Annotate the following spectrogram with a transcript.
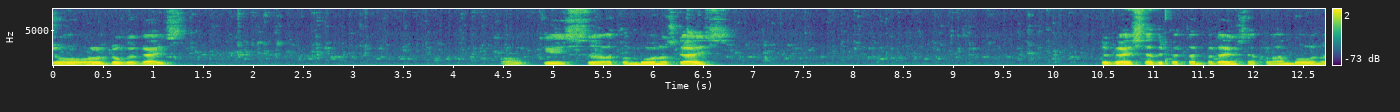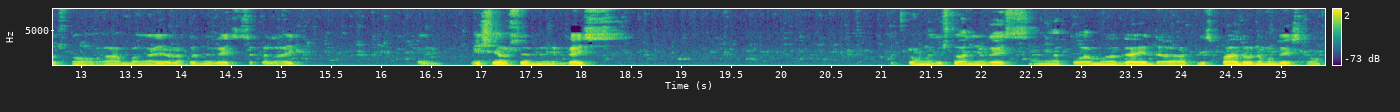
So, all doga guys. Okay, so atong bonus guys. So guys, sa dipatan pa tayo sa atong bonus no. Uh, mga ayaw lang ko nyo guys sa like. I-share sa inyo guys. Kung nagustuhan nyo guys, ang ato ang mga guide, uh, please follow naman guys no.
